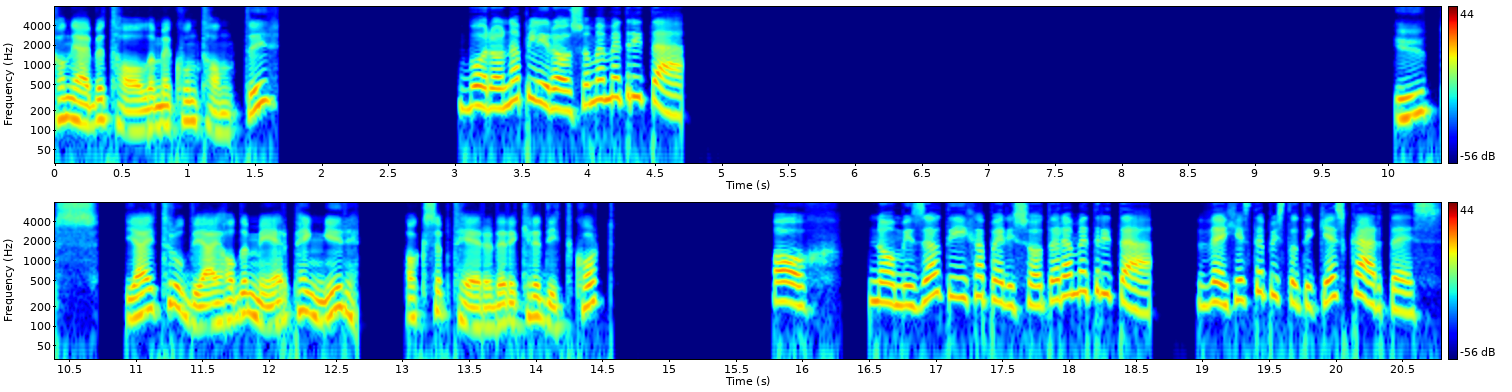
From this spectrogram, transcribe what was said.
Kan jeg betale med kontanter? Μπορώ να πληρώσω με μετρητά. Ups, jeg trodde jeg hadde mer penger. Aksepterer dere kredittkort? Όχ, νόμιζα ότι είχα περισσότερα μετρητά. Δέχεστε πιστοτικές κάρτες.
